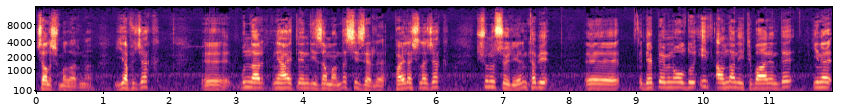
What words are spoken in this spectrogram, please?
çalışmalarını yapacak. Ee, Bunlar nihayetlendiği zaman da sizlerle paylaşılacak. Şunu söyleyelim tabi depremin olduğu ilk andan itibaren de yine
